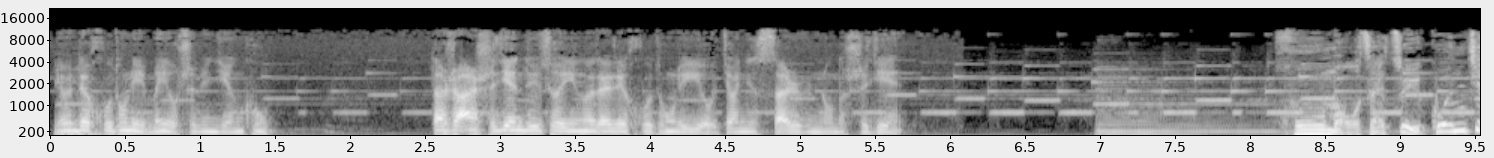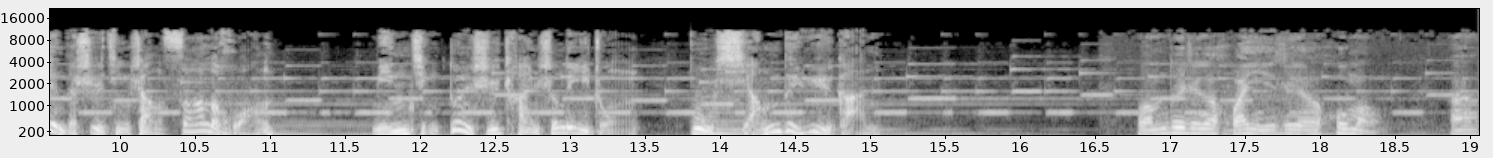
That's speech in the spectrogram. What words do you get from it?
因为这胡同里没有视频监控，但是按时间推测，应该在这胡同里有将近三十分钟的时间。胡某在最关键的事情上撒了谎，民警顿时产生了一种不祥的预感。我们对这个怀疑这个胡某，啊，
